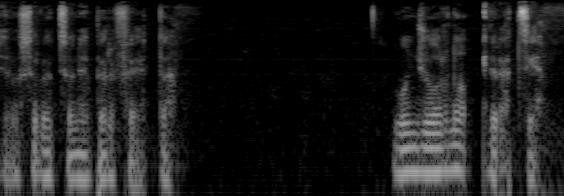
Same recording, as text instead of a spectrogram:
L'osservazione è perfetta. Buongiorno e grazie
